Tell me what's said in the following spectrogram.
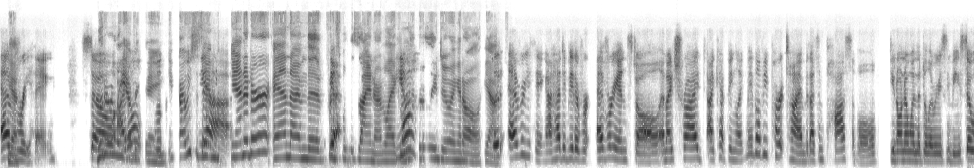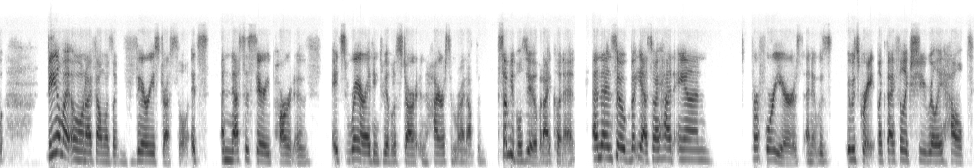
everything. So literally I everything. Look, I used to say yeah. I'm a janitor and I'm the principal yeah. designer. I'm like yeah. literally doing it all. Yeah. But everything. I had to be there for every install. And I tried, I kept being like, maybe I'll be part-time, but that's impossible. You don't know when the delivery is gonna be. So being on my own, I found was like very stressful. It's a necessary part of it's rare, I think, to be able to start and hire someone right off the some people do, but I couldn't. And then so, but yeah, so I had Anne for four years and it was it was great. Like I feel like she really helped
